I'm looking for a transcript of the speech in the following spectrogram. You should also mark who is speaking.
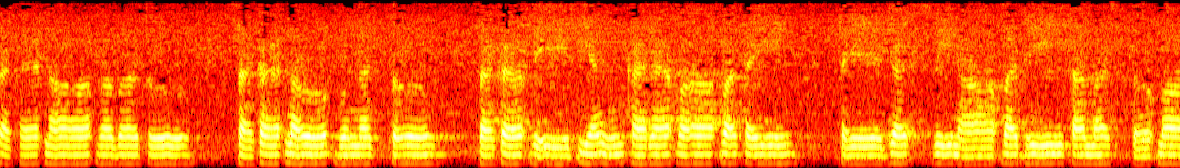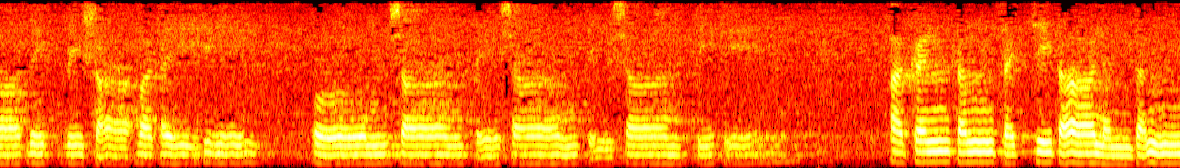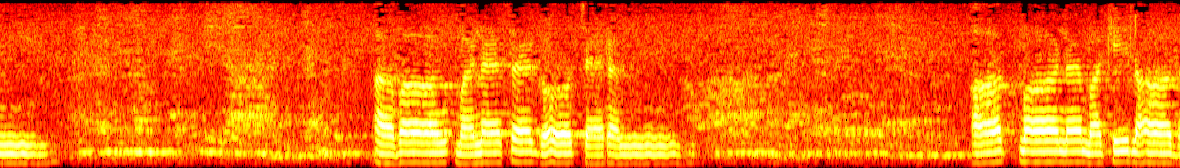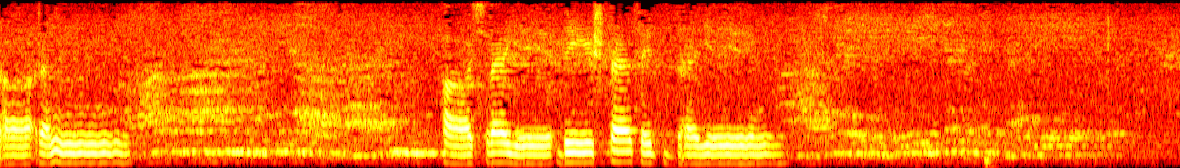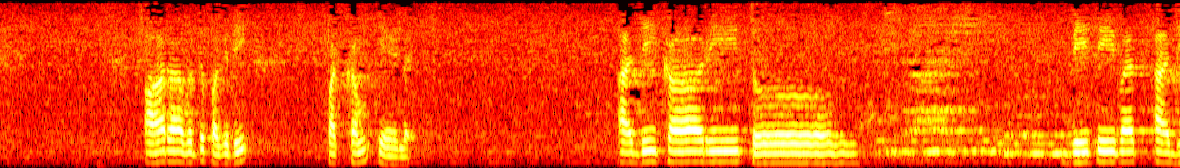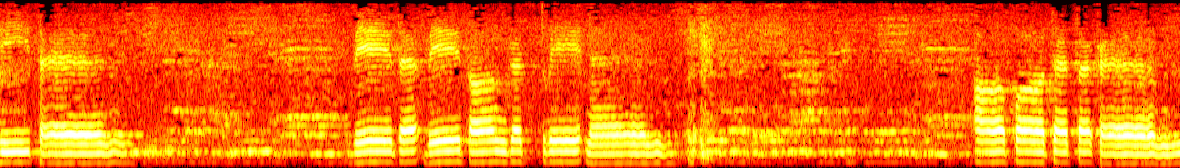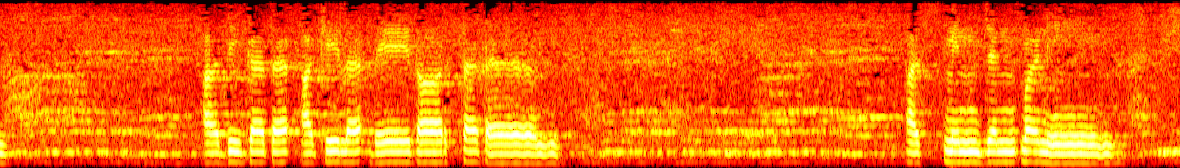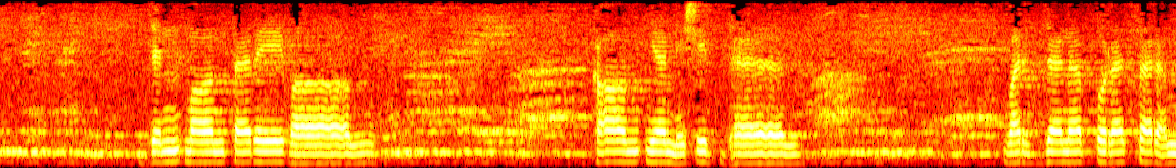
Speaker 1: सकनावतु सकनौ भुनक्तु सक वीर्यङ्करवावकै तेजस्विनावधीतमस्तु मा विद्विषावकैः ॐ शान्ति शान्ति शान्तिः अकण्ठं सच्चिदानन्दम् अवाङ्मनसगोचरम् आत्मानमखिलाधारम् आश्रये भीष्टसिद्धये ஆறாவது பகுதி பக்கம் ஏழு अधिकारितो विधिवत् अधीत वेद वेदाङ्गत्वेन आपाततः अधिगत अखिल वेदार्थः अस्मिन् जन्मनि जन्मान्तरे वाम् काम्यनिषिद्ध वर्जनपुरसरम्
